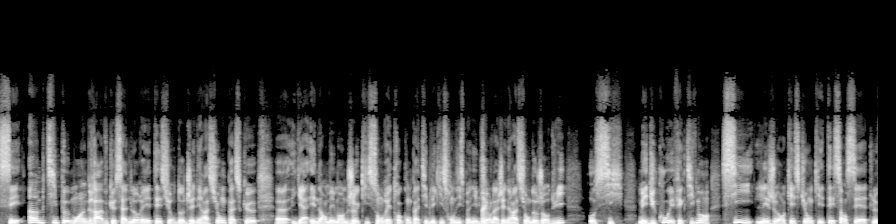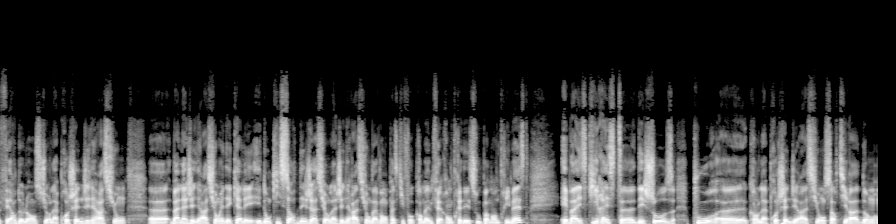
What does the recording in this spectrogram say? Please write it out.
c'est un petit peu moins grave que ça ne l'aurait été sur d'autres générations, parce que euh, il y a énormément de jeux qui sont rétrocompatibles et qui seront disponibles Ouais. sur la génération d'aujourd'hui aussi. Mais du coup, effectivement, si les jeux en question, qui étaient censés être le fer de lance sur la prochaine génération, euh, bah, la génération est décalée et donc ils sortent déjà sur la génération d'avant parce qu'il faut quand même faire rentrer des sous pendant le trimestre. Et ben, est-ce qu'il reste euh, des choses pour euh, quand la prochaine génération sortira dans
